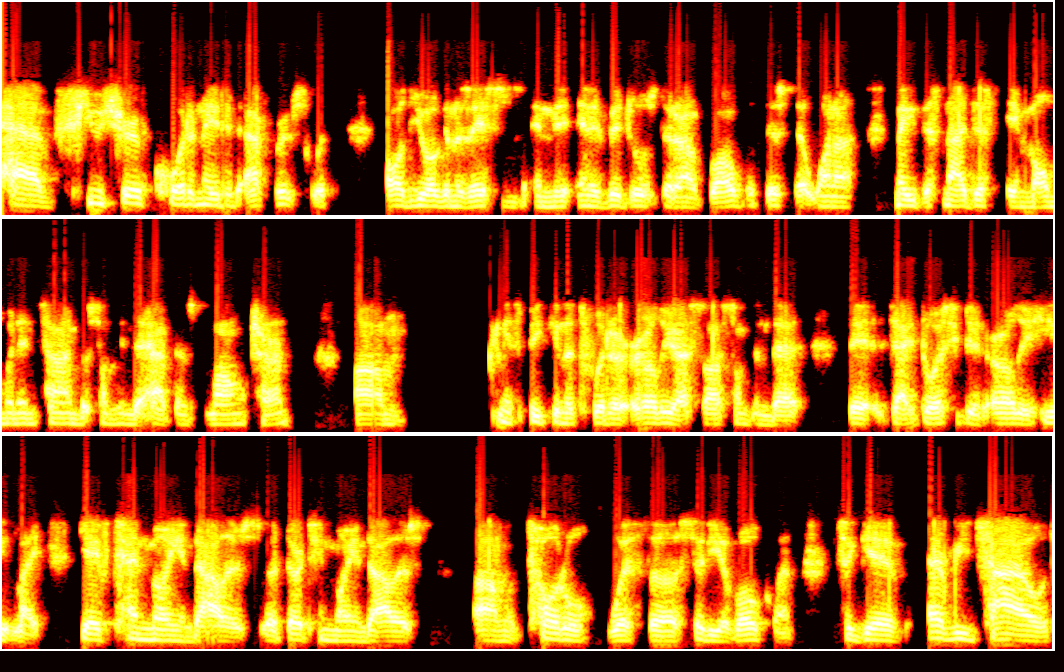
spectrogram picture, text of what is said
have future coordinated efforts with all the organizations and the individuals that are involved with this that want to make this not just a moment in time, but something that happens long term. Um, I mean, speaking of Twitter earlier, I saw something that, that Jack Dorsey did earlier. He like gave ten million dollars or thirteen million dollars um, total with the city of Oakland to give every child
